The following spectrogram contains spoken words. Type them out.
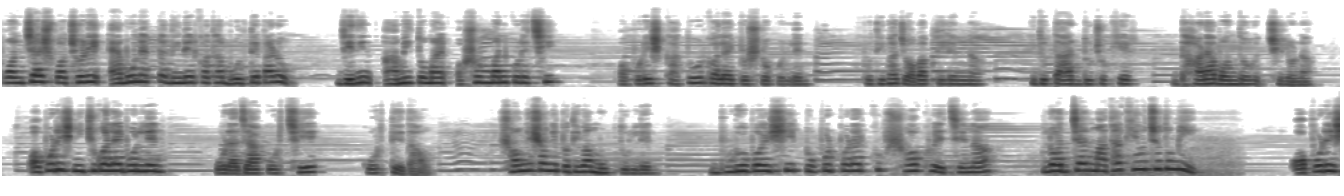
পঞ্চাশ বছরে এমন একটা দিনের কথা বলতে পারো, যেদিন আমি তোমায় অসম্মান করেছি? অপরেশ কাতর গলায় প্রশ্ন করলেন। প্রতিভা জবাব দিলেন না, কিন্তু তার দু চোখের ধারা বন্ধ হচ্ছিল না। অপরেশ নিচু গলায় বললেন, ওরা যা করছে, করতে দাও। সঙ্গে সঙ্গে প্রতিভা মুখ তুললেন, বুড়ো বয়সে টোপর পড়ার খুব শখ হয়েছে না? লজ্জার মাথা খেয়েছ তুমি? অপরেশ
